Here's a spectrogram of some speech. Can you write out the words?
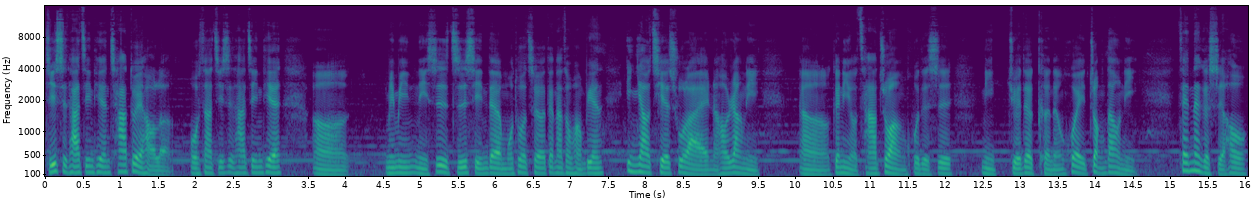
即使他今天插队好了，或是即使他今天，呃，明明你是直行的摩托车，但他从旁边硬要切出来，然后让你，呃，跟你有擦撞，或者是你觉得可能会撞到你，在那个时候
